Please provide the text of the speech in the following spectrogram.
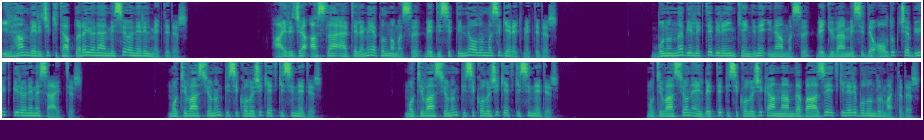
İlham verici kitaplara yönelmesi önerilmektedir. Ayrıca asla erteleme yapılmaması ve disiplinli olunması gerekmektedir. Bununla birlikte bireyin kendine inanması ve güvenmesi de oldukça büyük bir öneme sahiptir. Motivasyonun psikolojik etkisi nedir? Motivasyonun psikolojik etkisi nedir? Motivasyon elbette psikolojik anlamda bazı etkileri bulundurmaktadır.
